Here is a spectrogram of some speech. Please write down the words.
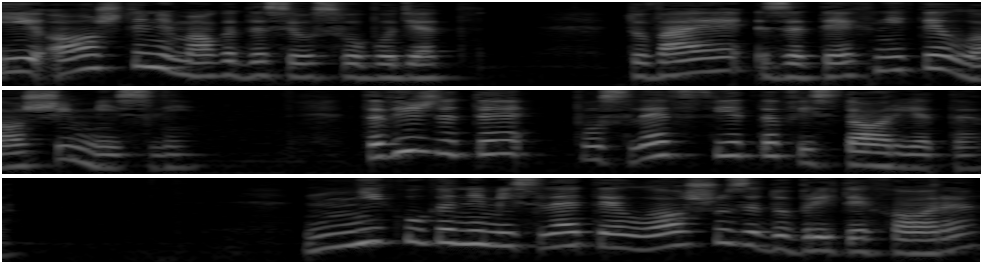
и още не могат да се освободят. Това е за техните лоши мисли. Та виждате последствията в историята. Никога не мислете лошо за добрите хора,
